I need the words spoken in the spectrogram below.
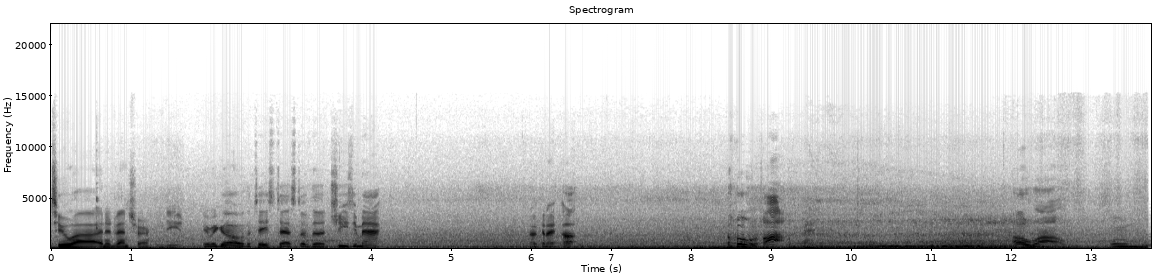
to uh, an adventure. Indeed. Here we go, the taste test of the cheesy mac. How can I, oh. Oh, hot. Oh, wow. Mm.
